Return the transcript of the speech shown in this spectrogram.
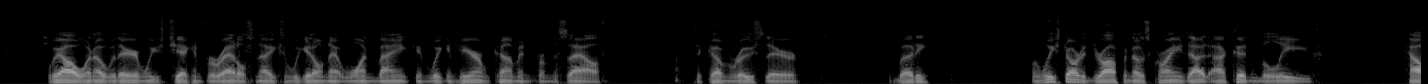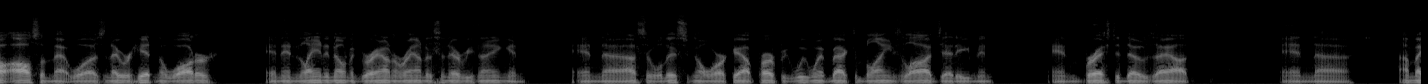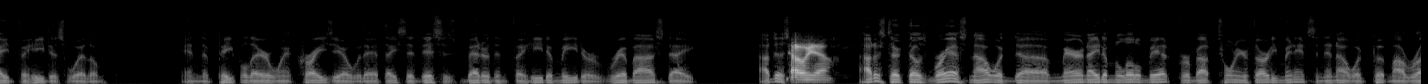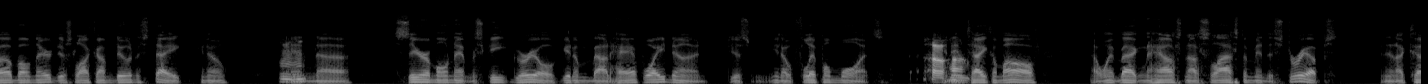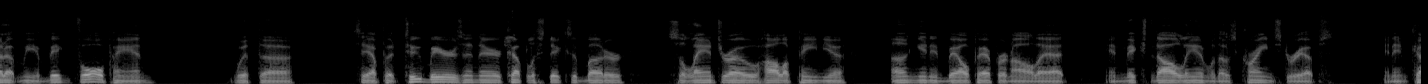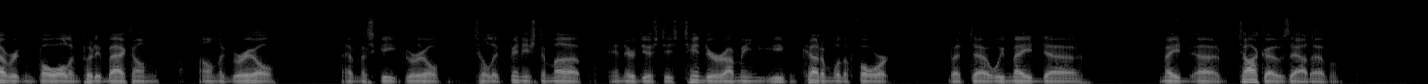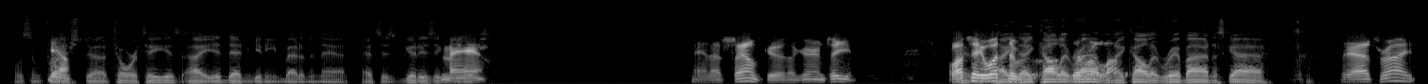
we all went over there, and we was checking for rattlesnakes, and we get on that one bank, and we can hear them coming from the south to come roost there. Buddy, when we started dropping those cranes, I, I couldn't believe how awesome that was. And they were hitting the water and then landing on the ground around us and everything. And and uh, I said, well, this is going to work out perfect. We went back to Blaine's Lodge that evening and breasted those out. And uh, I made fajitas with them. And the people there went crazy over that. They said, this is better than fajita meat or ribeye steak. I just oh yeah, I just took those breasts and I would uh, marinate them a little bit for about 20 or 30 minutes, and then I would put my rub on there just like I'm doing a steak, you know, Mhm. and uh, sear them on that mesquite grill, get them about halfway done. Just, you know, flip them once and uh-huh. then take them off. I went back in the house and I sliced them into strips, and then I cut up me a big foil pan with, uh, see, I put two beers in there, a couple of sticks of butter, cilantro, jalapeno, onion, and bell pepper, and all that, and mixed it all in with those crane strips, and then cover it in foil and put it back on on the grill, that mesquite grill, till it finished them up, and they're just as tender. I mean, you can cut them with a fork, but uh, we made uh, made uh, tacos out of them with some Yeah. fresh uh, tortillas. Hey, it doesn't get any better than that. That's as good as it Man. gets. Man, that sounds good. I guarantee you. Well, I'll tell you what. Hey, there they call it right they call it ribeye in the sky. That's right.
